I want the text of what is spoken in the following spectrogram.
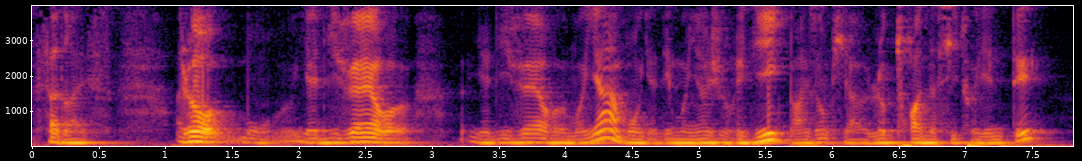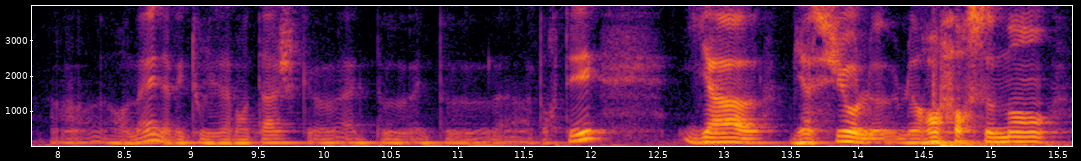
s'adressent. Alors, il y a divers, moyens. Bon, il y a des moyens juridiques, par exemple, il y a l'octroi de la citoyenneté hein, romaine, avec tous les avantages qu'elle peut, apporter. Il y a bien sûr le, renforcement euh,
